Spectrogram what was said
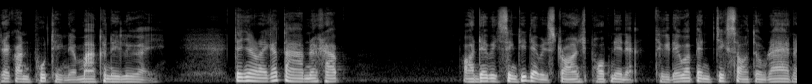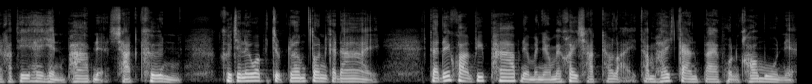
ได้การพูดถึงเนี่ยมากขึ้นเรื่อยๆ แต่อย่างไรก็ตามนะครับเดวิดสิ่งที่เดวิดสตรอนช์พบเนี่ยเนี่ยถือได้ว่าเป็นจิ๊กซอตัวแรกนะครับที่ให้เห็นภาพเนี่ยชัดขึ้น คือจะเรียกว่าเป็นจุดเริ่มต้นก็ได้ แต่ด้วยความที่ภาพเนี่ยมันยังไม่ค่อยชัดเท่าไหร่ทำให้การแปลผลข้อมูลเนี่ย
